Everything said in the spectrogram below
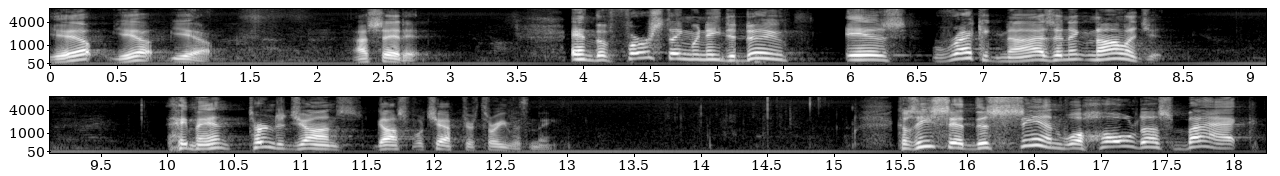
Yep, yep, yep. I said it. And the first thing we need to do is recognize and acknowledge it. Amen. Turn to John's Gospel, chapter 3 with me. Because he said this sin will hold us back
